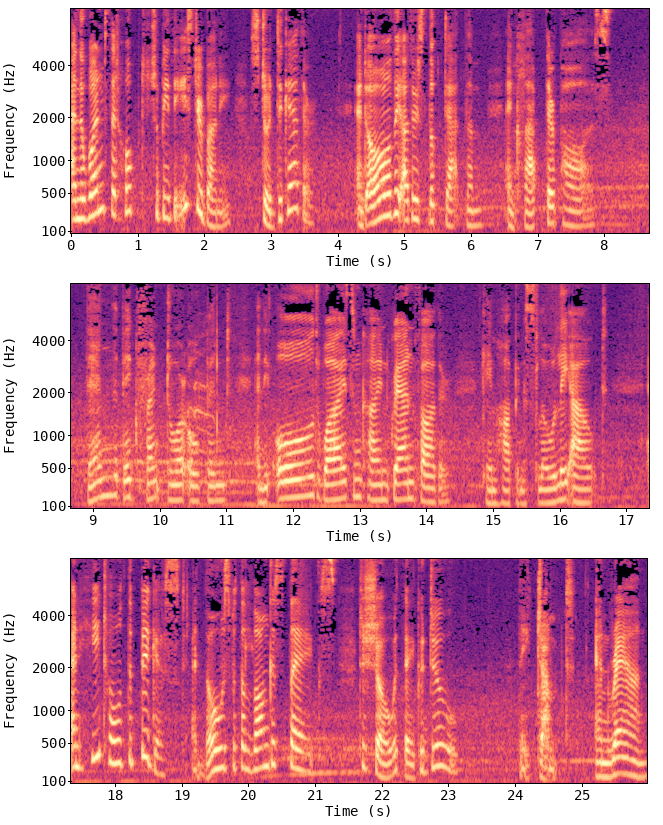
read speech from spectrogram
and the ones that hoped to be the Easter Bunny stood together, and all the others looked at them and clapped their paws. Then the big front door opened, and the old, wise and kind grandfather came hopping slowly out, and he told the biggest and those with the longest legs to show what they could do. They jumped and ran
